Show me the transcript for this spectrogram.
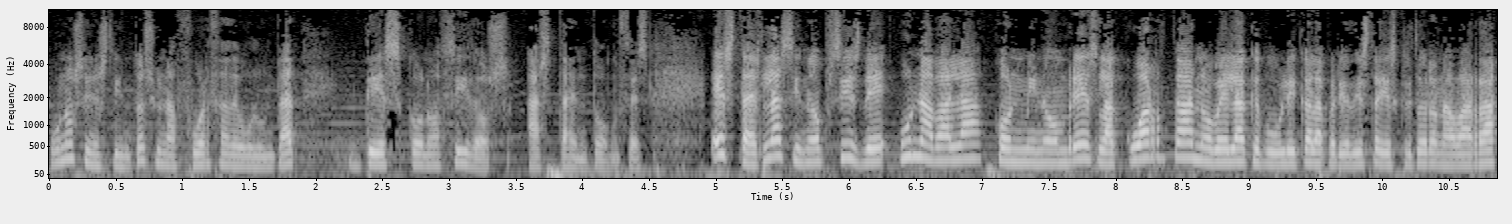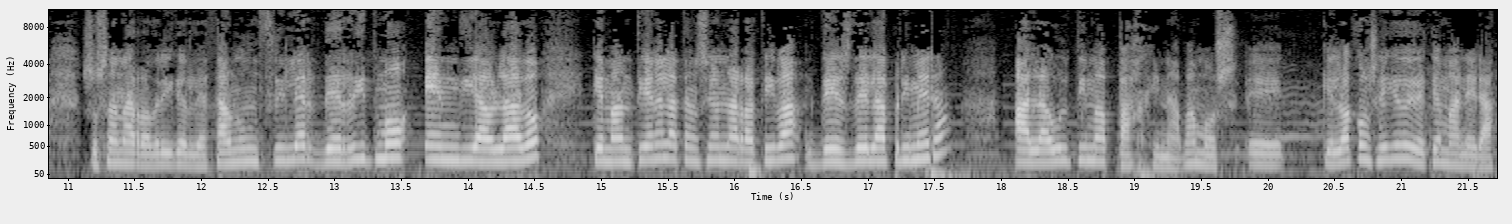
unos instintos y una fuerza de voluntad desconocidos hasta entonces. Esta es la sinopsis de Una bala con mi nombre. Es la cuarta novela que publica la periodista y escritora navarra Susana Rodríguez Lezán, un thriller de ritmo endiablado que mantiene la tensión narrativa desde la primera a la última página. Vamos, eh, que lo ha conseguido y de qué manera.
